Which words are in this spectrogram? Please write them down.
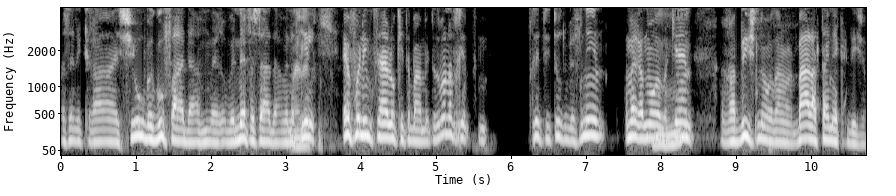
מה שנקרא שיעור בגוף האדם, בנפש האדם, ונתחיל. איפה נמצא אלוקית הבעמית. אז בואו נתחיל. נתחיל ציטוט בפנים, אומר אדמו"ר הזקן, רבי שנור זלמן, בעל התניא קדישא.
